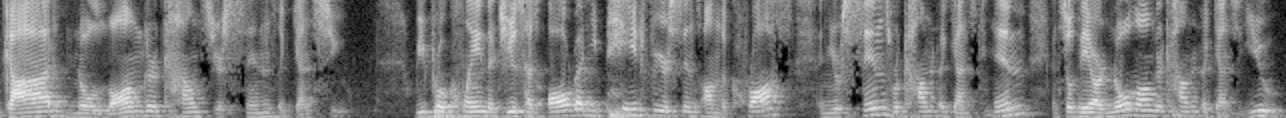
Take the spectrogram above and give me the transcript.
God no longer counts your sins against you we proclaim that Jesus has already paid for your sins on the cross, and your sins were counted against him, and so they are no longer counted against you.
